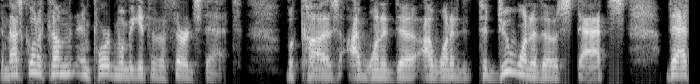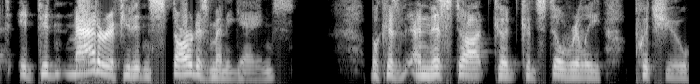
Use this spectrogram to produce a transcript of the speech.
And that's going to come important when we get to the third stat because I wanted to I wanted to do one of those stats that it didn't matter if you didn't start as many games because and this stat could could still really put you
